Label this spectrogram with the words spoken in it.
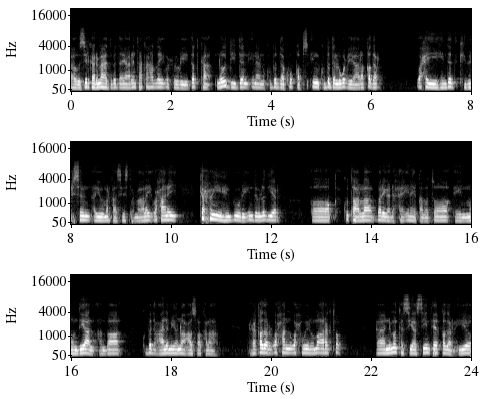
Wasiirka arrimaha dibadda ayaa arrintaa ka hadlay wuxuu ihi dadka noo diidan inaan kubadda ku qabs in kubadda lagu ciyaaro qatar waxay yihiin dad kibirsan ayuu markaasi isticmaalay. Waxaanay ka xun yihiin buu ihi in dowlad yar oo ku taalla bariga dhexe inay qabato mondiyaal amba kubad caalamiya noocaas oo kale ah. Marka qatar waxaan wax weyn uma aragto. Nimanka siyaasiyiinta ee qatar iyo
